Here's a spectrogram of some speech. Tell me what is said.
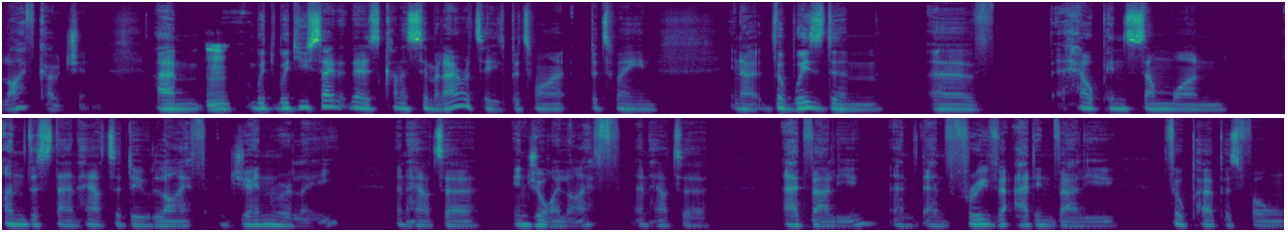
life coaching. Um, mm. Would would you say that there's kind of similarities between between you know the wisdom of helping someone understand how to do life generally and how to enjoy life and how to add value and and through adding value feel purposeful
